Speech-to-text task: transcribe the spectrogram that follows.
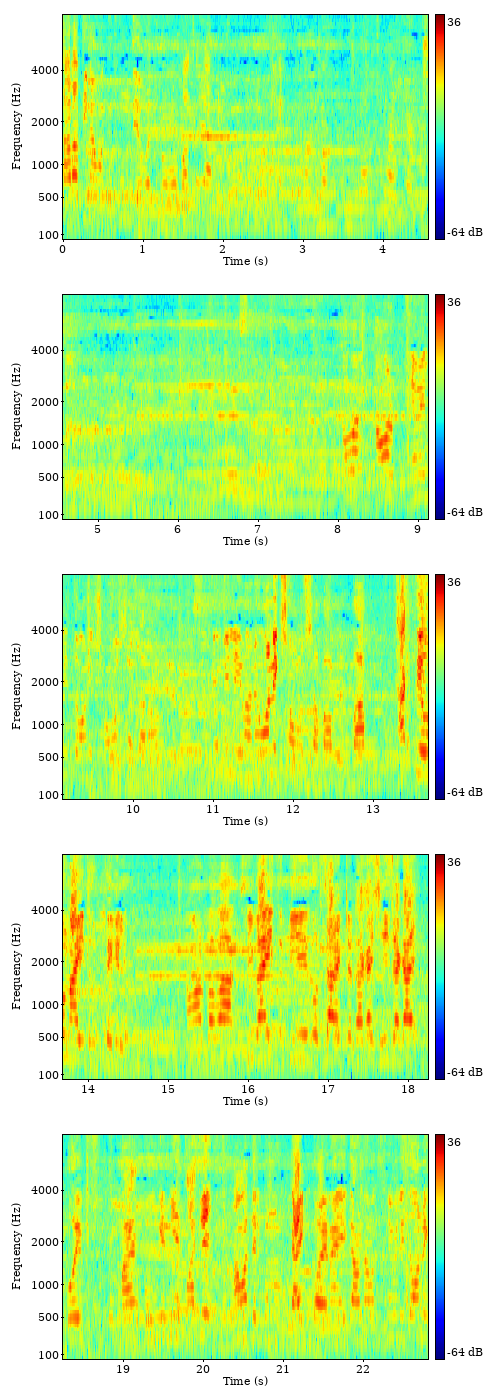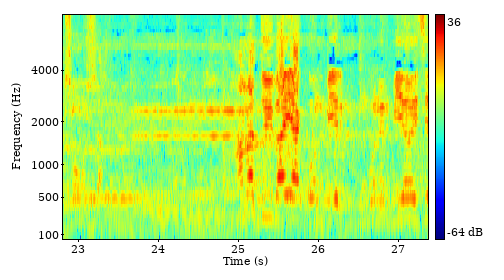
সারাদিন আমাকে ফোন দিয়ে বলে, বাবা, বাসায় আসো।" আমার আমার ফ্যামিলিতে অনেক সমস্যা স্যার ফ্যামিলি মানে অনেক সমস্যা বাপের বাপ থাকতেও নাই ধরতে গেলে। আমার বাবা বিবাহিত, বিয়ে করছে আর একটা ঢাকায়, সেই জায়গায় ওই মা বউকে নিয়ে থাকে, আমাদের কোনো গাইড করে না, এই কারণে আমাদের ফ্যামিলিতে অনেক সমস্যা। আমরা দুই ভাই, এক বোন বিয়ের, বোনের বিয়ে হয়েছে,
